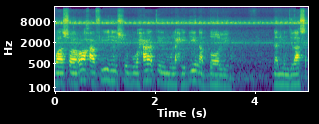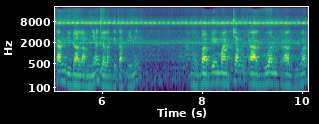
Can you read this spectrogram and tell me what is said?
Wasoroha fihi subuhatil mulhidin abdolin dan menjelaskan di dalamnya dalam kitab ini berbagai macam keraguan-keraguan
